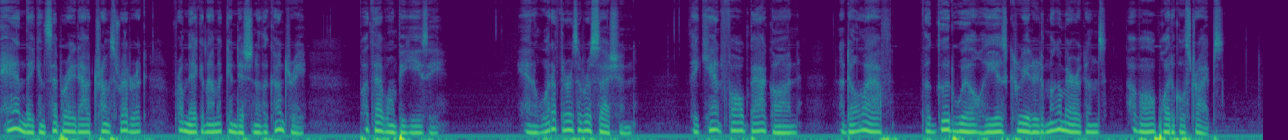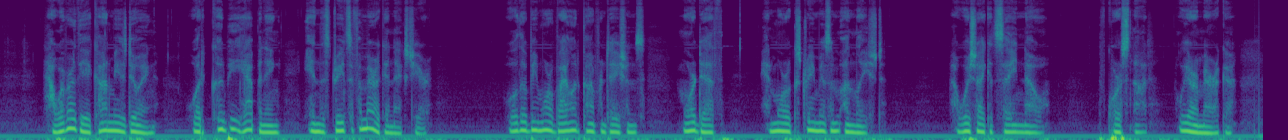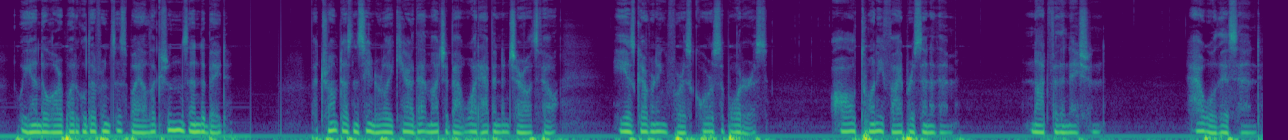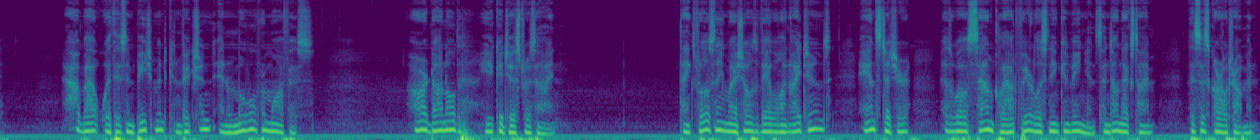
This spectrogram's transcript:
and they can separate out Trump's rhetoric from the economic condition of the country. But that won't be easy. And what if there is a recession? They can't fall back on, now don't laugh, the goodwill he has created among Americans of all political stripes. However, the economy is doing, what could be happening in the streets of America next year? Will there be more violent confrontations, more death, and more extremism unleashed? I wish I could say no. Of course not. We are America. We handle our political differences by elections and debate. But Trump doesn't seem to really care that much about what happened in Charlottesville. He is governing for his core supporters, all 25% of them not for the nation. How will this end? How about with his impeachment, conviction, and removal from office? Or, Donald, you could just resign. Thanks for listening. My show is available on iTunes and Stitcher, as well as SoundCloud for your listening convenience. Until next time, this is Carl Troutman.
